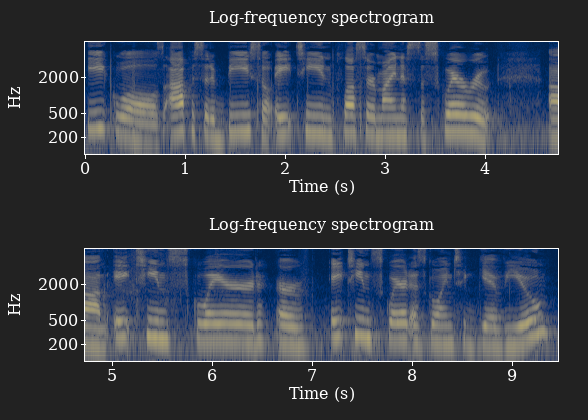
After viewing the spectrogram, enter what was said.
equals opposite of b, so 18 plus or minus the square root. Um, 18 squared, or 18 squared is going to give you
